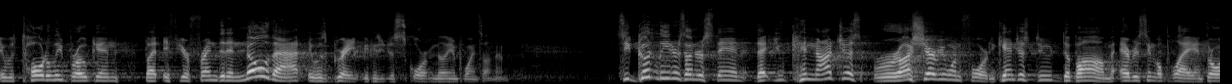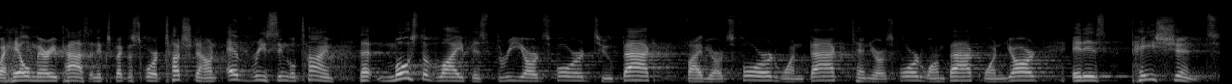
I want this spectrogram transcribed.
It was totally broken, but if your friend didn't know that, it was great because you just score a million points on them. See, good leaders understand that you cannot just rush everyone forward. You can't just do the bomb every single play and throw a Hail Mary pass and expect to score a touchdown every single time. That most of life is three yards forward, two back, five yards forward, one back, 10 yards forward, one back, one yard. It is patient.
